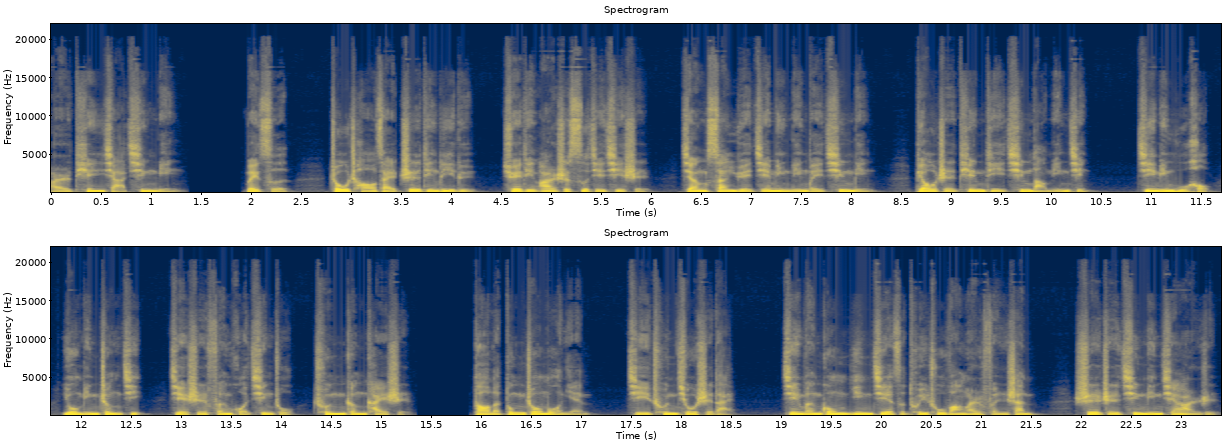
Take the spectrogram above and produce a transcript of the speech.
而天下清明。为此，周朝在制定历律、确定二十四节气时，将三月节命名为清明，标志天地清朗明净。既名物候，又名正季，届时焚火庆祝春耕开始。到了东周末年，即春秋时代，晋文公因介子推出王而焚山，是指清明前二日，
